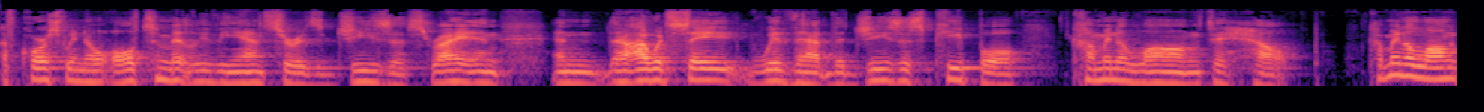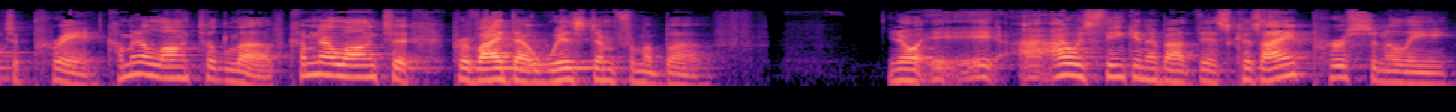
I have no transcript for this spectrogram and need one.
Of course, we know ultimately the answer is Jesus, right? And, and I would say with that, the Jesus people coming along to help, coming along to pray, coming along to love, coming along to provide that wisdom from above. You know, it, it, I, I was thinking about this because I personally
